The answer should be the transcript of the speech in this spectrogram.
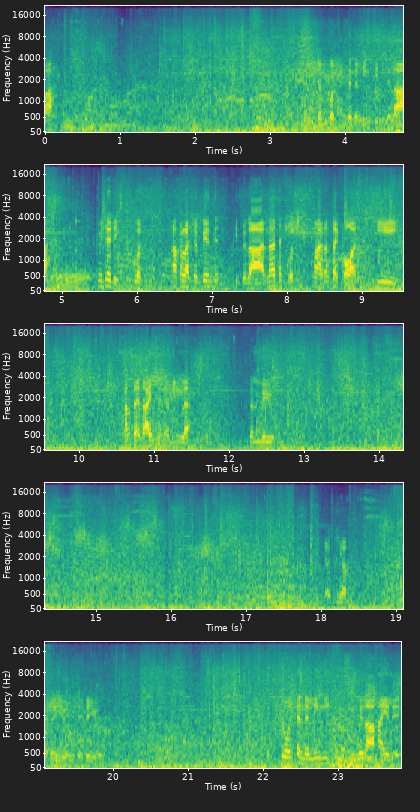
ปะจะกดชนนลิงผิดเวลา ไม่ใช่ดิกดอัคราแชมเปี้ยนผิดเวลา น่าจะกดมาตั้งแต่ก่อนที่ตั้งแต่ได้ชนนลิงแล้วดันลืมยอดเยี่ยมจะได้อยู่จะได้อยู่ตัวชนนลิงนี่คือซื้อเวลาให้เลย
